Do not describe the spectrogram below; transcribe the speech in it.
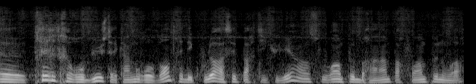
euh, très très robustes avec un gros ventre et des couleurs assez particulières, hein, souvent un peu brun, parfois un peu noir.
